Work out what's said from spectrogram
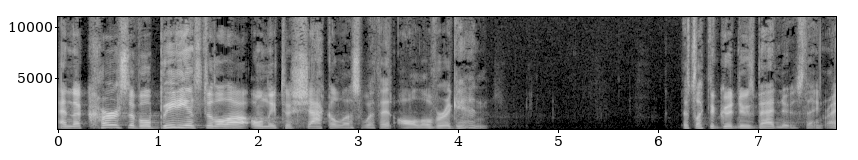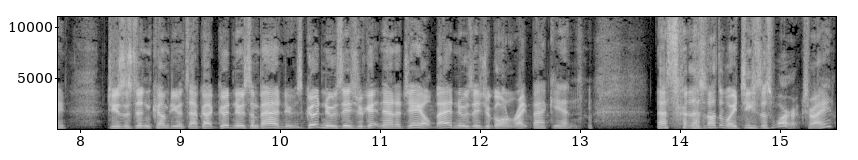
and the curse of obedience to the law, only to shackle us with it all over again. That's like the good news, bad news thing, right? Jesus didn't come to you and say, I've got good news and bad news. Good news is you're getting out of jail. Bad news is you're going right back in. That's, that's not the way Jesus works, right?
